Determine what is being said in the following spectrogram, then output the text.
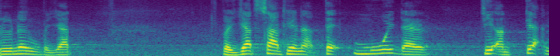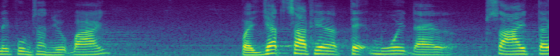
រឿងហ្នឹងប្រយ័ត្នប្រយ័ត្នសាធារណតិមួយដែលជាអន្ទាក់នៃភូមិសាស្ត្រនយោបាយប្រយ័ត្នសាធារណតិមួយដែលផ្សាយទៅ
